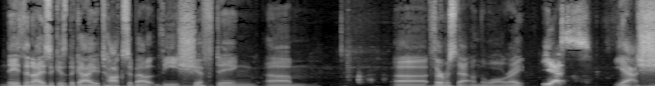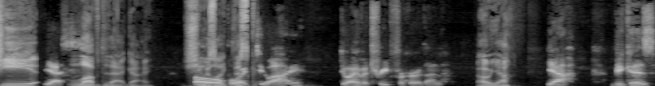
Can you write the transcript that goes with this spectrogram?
Nathan Isaac is the guy who talks about the shifting um, uh, thermostat on the wall, right? Yes. Yeah, she Yes. loved that guy. She oh was like, boy, do I do I have a treat for her then? "Oh yeah, Yeah, because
